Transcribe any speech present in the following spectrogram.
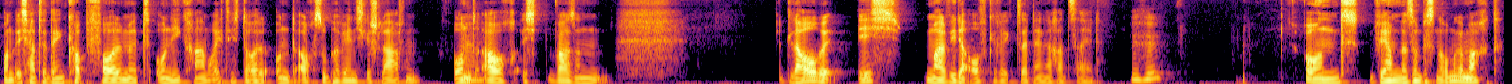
und ich hatte den Kopf voll mit Unikram richtig doll und auch super wenig geschlafen. Und auch, ich war so ein, glaube ich, mal wieder aufgeregt seit längerer Zeit. Und wir haben da so ein bisschen rumgemacht.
